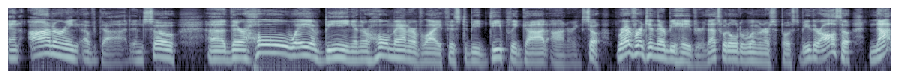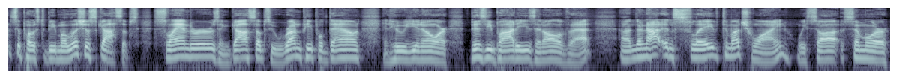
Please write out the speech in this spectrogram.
and honoring of God. And so uh, their whole way of being and their whole manner of life is to be deeply God honoring. So, reverent in their behavior. That's what older women are supposed to be. They're also not supposed to be malicious gossips, slanderers and gossips who run people down and who, you know, are busybodies and all of that. Uh, they're not enslaved to much wine. We saw a similar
